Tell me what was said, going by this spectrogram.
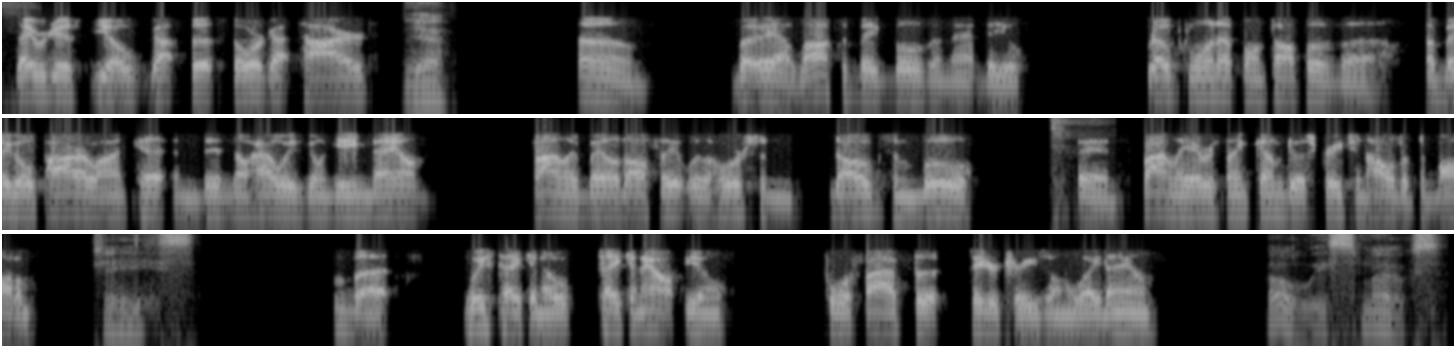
They were just, you know, got foot sore, got tired. Yeah. Um, but yeah, lots of big bulls in that deal. Roped one up on top of uh, a big old power line cut and didn't know how we was going to get him down. Finally bailed off it with a horse and dogs and bull. And finally everything come to a screeching halt at the bottom. Jeez. But we've taken, o- taken out, you know, four or five foot cedar trees on the way down Holy smokes.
